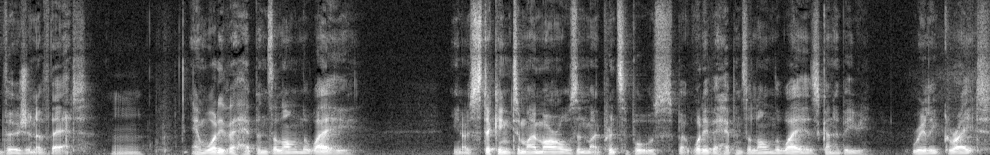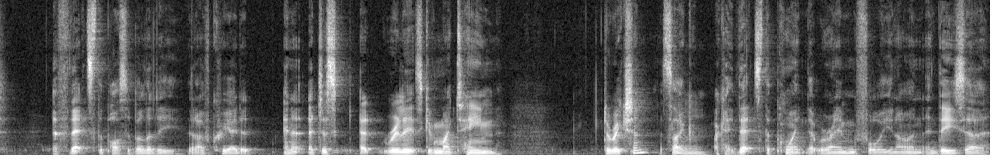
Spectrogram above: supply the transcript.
version of that. Mm. And whatever happens along the way, you know, sticking to my morals and my principles, but whatever happens along the way is going to be really great if that's the possibility that I've created. And it, it just, it really, it's giving my team direction. It's like, mm. okay, that's the point that we're aiming for, you know, and, and these are,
